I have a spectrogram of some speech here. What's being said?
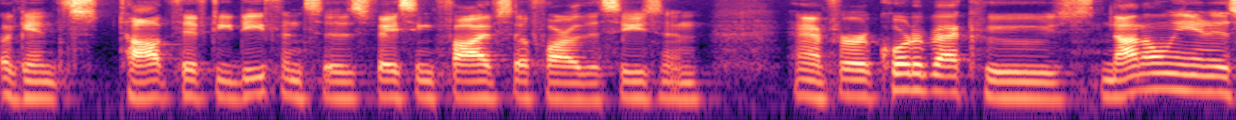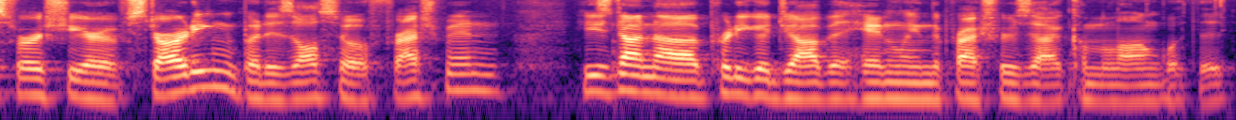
against top 50 defenses, facing five so far this season. And for a quarterback who's not only in his first year of starting, but is also a freshman, he's done a pretty good job at handling the pressures that come along with it.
